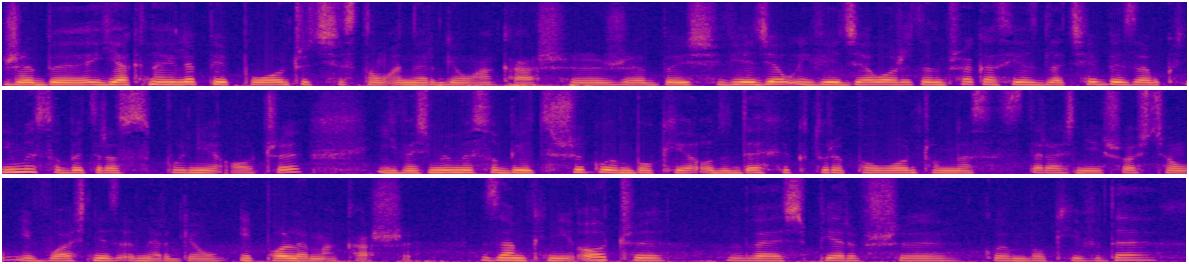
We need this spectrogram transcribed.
żeby jak najlepiej połączyć się z tą energią Akaszy, żebyś wiedział i wiedziała, że ten przekaz jest dla Ciebie, zamknijmy sobie teraz wspólnie oczy i weźmiemy sobie trzy głębokie oddechy, które połączą nas z teraźniejszością i właśnie z energią i polem Akaszy. Zamknij oczy, weź pierwszy głęboki wdech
